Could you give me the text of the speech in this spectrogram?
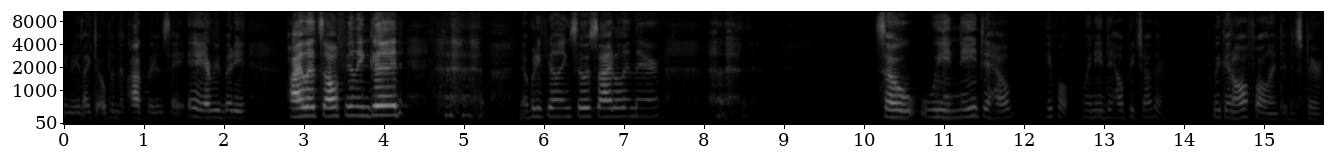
you know, you'd like to open the cockpit and say, "Hey, everybody, pilots all feeling good? Nobody feeling suicidal in there?" so we need to help people. We need to help each other. We can all fall into despair.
